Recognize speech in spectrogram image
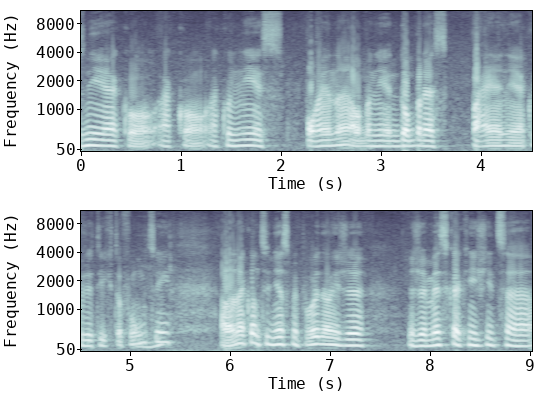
znie ako, ako, ako nie je spojené, alebo nie je dobré spájanie akože týchto funkcií, mm-hmm. ale na konci dňa sme povedali, že, že mestská knižnica, e,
